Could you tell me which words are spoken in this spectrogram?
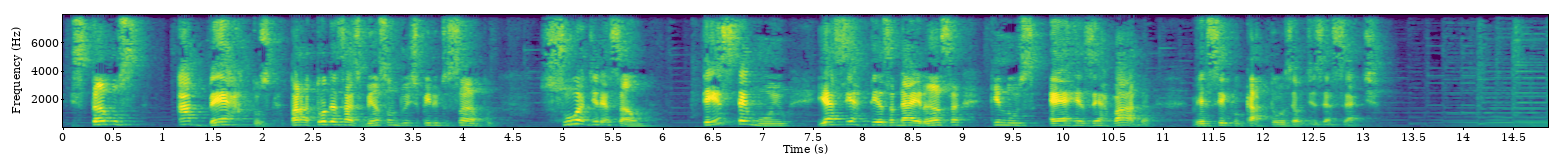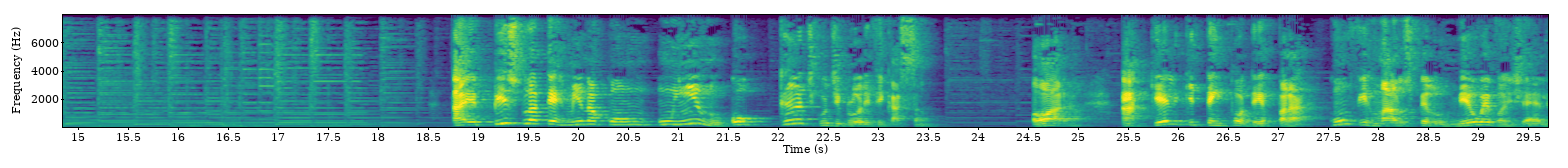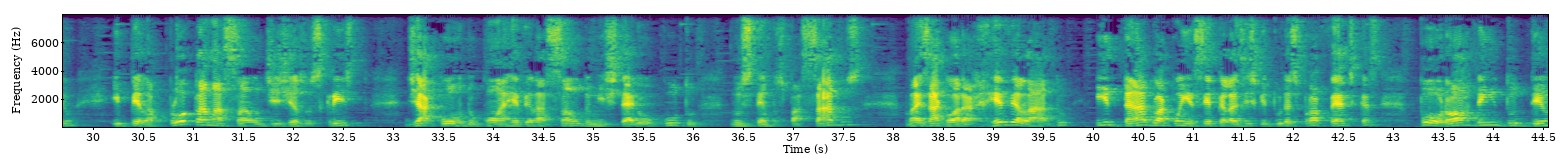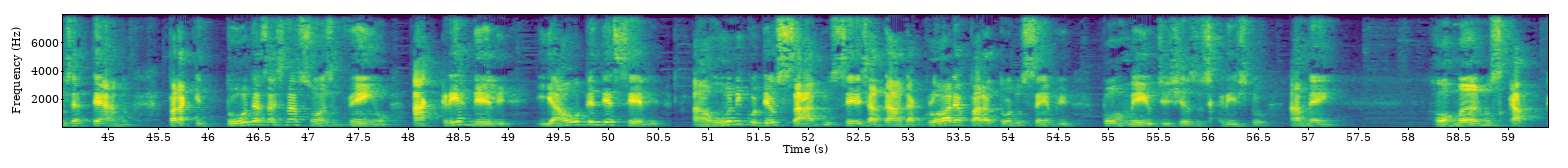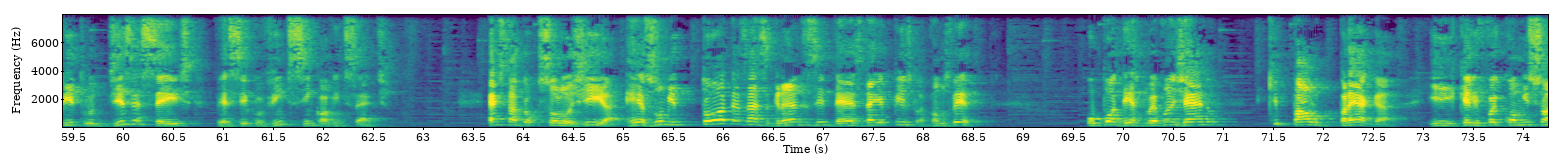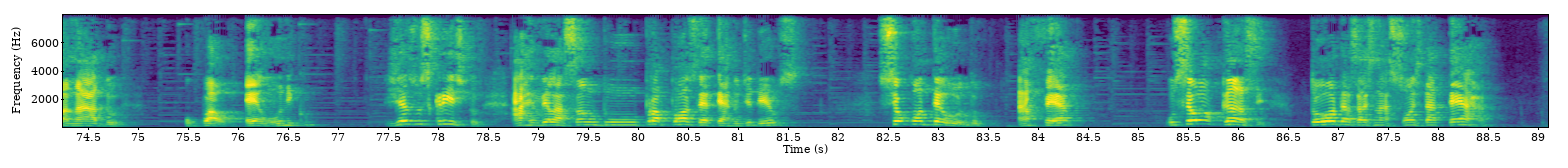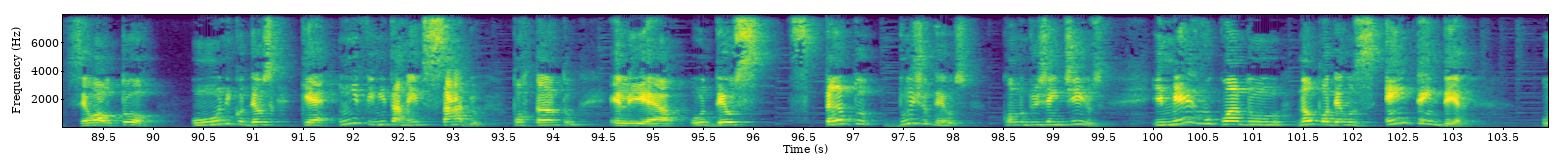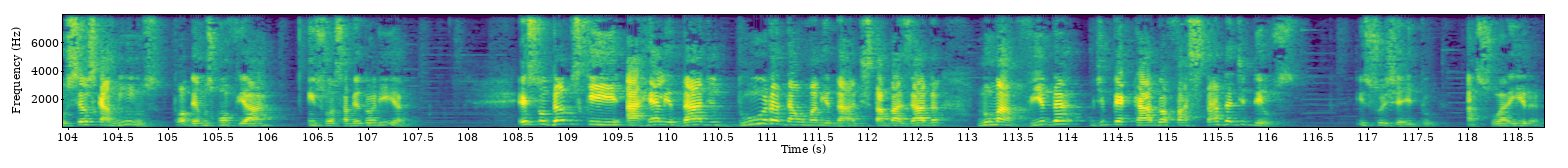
Estamos abertos para todas as bênçãos do Espírito Santo, sua direção, testemunho e a certeza da herança que nos é reservada. Versículo 14 ao 17. A epístola termina com um hino ou cântico de glorificação. Ora, aquele que tem poder para confirmá-los pelo meu evangelho e pela proclamação de Jesus Cristo, de acordo com a revelação do mistério oculto nos tempos passados, mas agora revelado e dado a conhecer pelas escrituras proféticas por ordem do Deus eterno, para que todas as nações venham a crer nele e a obedecer-lhe. Ao único Deus sábio seja dada glória para todo sempre por meio de Jesus Cristo. Amém. Romanos capítulo 16, versículo 25 ao 27. Esta doxologia resume todas as grandes ideias da epístola. Vamos ver? O poder do evangelho que Paulo prega e que ele foi comissionado, o qual é único. Jesus Cristo, a revelação do propósito eterno de Deus. Seu conteúdo, a fé. O seu alcance, todas as nações da terra. Seu autor, o único Deus que é infinitamente sábio. Portanto, ele é o Deus tanto dos judeus como dos gentios. E mesmo quando não podemos entender os seus caminhos, podemos confiar em sua sabedoria. Estudamos que a realidade dura da humanidade está baseada numa vida de pecado afastada de Deus e sujeito à sua ira.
